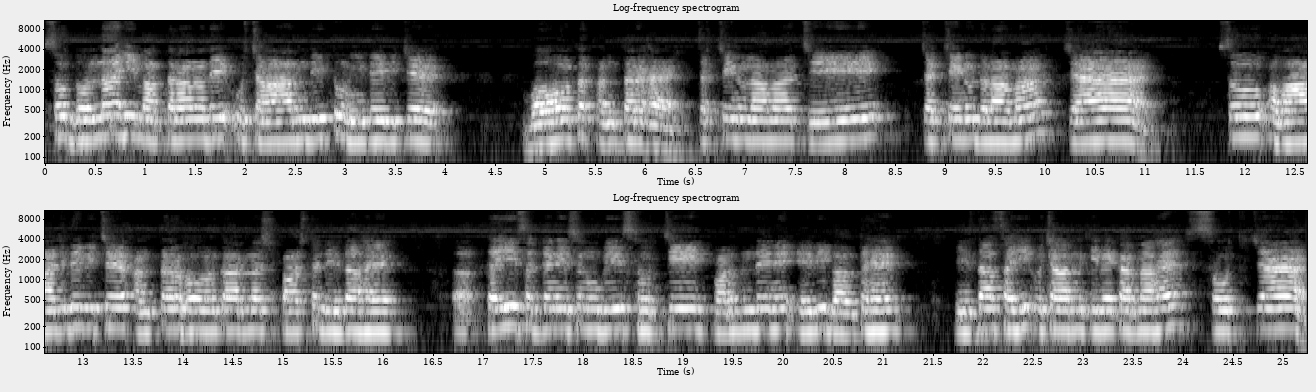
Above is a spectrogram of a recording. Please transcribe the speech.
ਸੋ ਦੋਨਾਂ ਹੀ ਮਾਤਰਾਵਾਂ ਦੇ ਉਚਾਰਨ ਦੀ ਧੁਨੀ ਦੇ ਵਿੱਚ ਬਹੁਤ ਅੰਤਰ ਹੈ। ਚੱਚੇ ਨੂੰ ਲਾਵਾਂ, ਚੇ, ਚੱਚੇ ਨੂੰ ਦਲਾਵਾਂ, ਚਾ। ਸੋ ਆਵਾਜ਼ ਦੇ ਵਿੱਚ ਅੰਤਰ ਹੋਣ ਕਾਰਨ ਸਪਸ਼ਟ ਦਿਖਦਾ ਹੈ। ਕਈ ਸੱਜਣ ਇਸ ਨੂੰ ਵੀ ਸੋਚੇ ਪੜ ਦਿੰਦੇ ਨੇ, ਇਹ ਵੀ ਗਲਤ ਹੈ। ਇਸ ਦਾ ਸਹੀ ਉਚਾਰਨ ਕਿਵੇਂ ਕਰਨਾ ਹੈ? ਸੋਚਾ।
